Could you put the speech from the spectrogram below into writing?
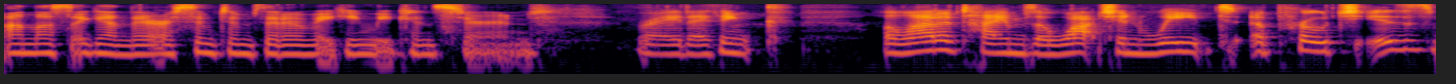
unless, again, there are symptoms that are making me concerned. Right. I think a lot of times a watch and wait approach is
